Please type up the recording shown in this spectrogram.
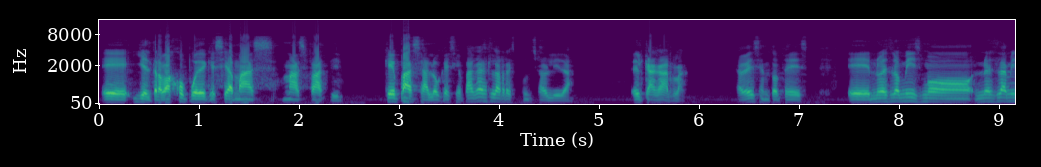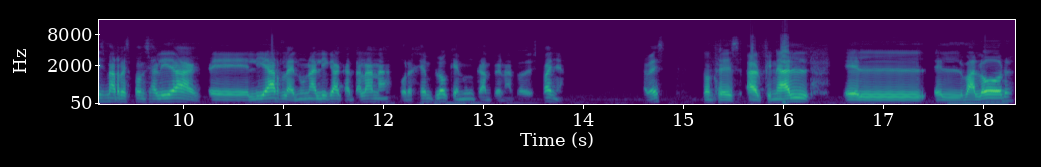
eh, y el trabajo puede que sea más, más fácil. ¿Qué pasa? Lo que se paga es la responsabilidad, el cagarla, ¿sabes? Entonces, eh, no es lo mismo, no es la misma responsabilidad liarla en una liga catalana, por ejemplo, que en un campeonato de España, ¿sabes? Entonces, al final, el, valor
